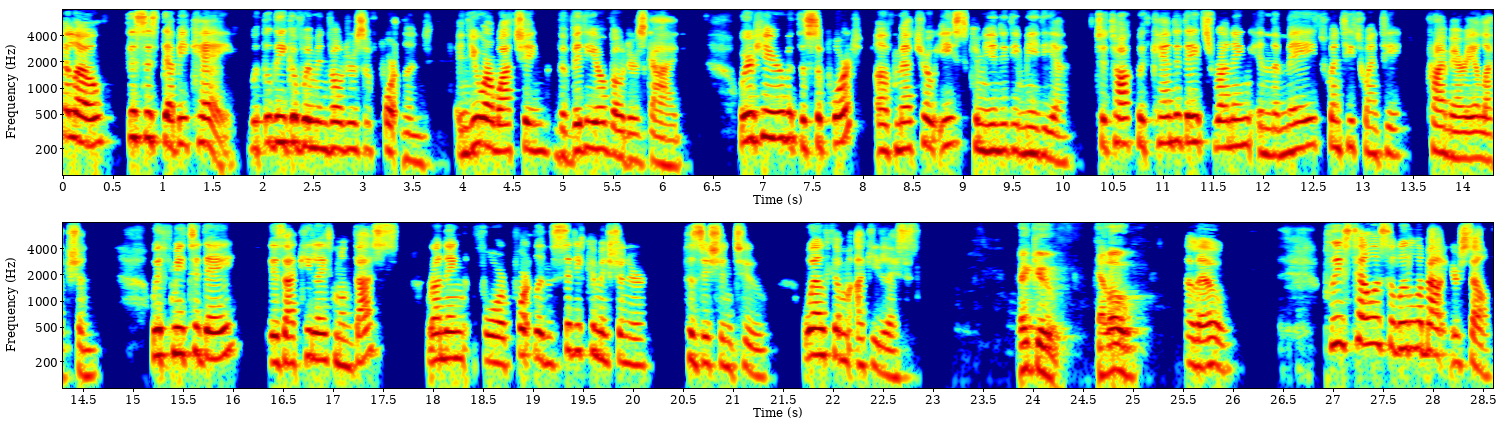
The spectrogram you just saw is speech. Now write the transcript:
Hello, this is Debbie Kay with the League of Women Voters of Portland, and you are watching the Video Voters Guide. We're here with the support of Metro East Community Media to talk with candidates running in the May 2020 primary election. With me today is Aquiles Montas, running for Portland City Commissioner, position two. Welcome, Aquiles. Thank you. Hello. Hello. Please tell us a little about yourself.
